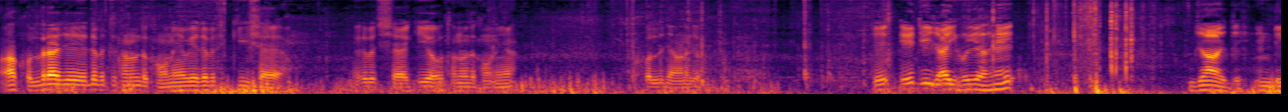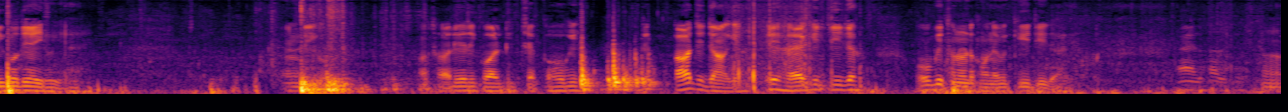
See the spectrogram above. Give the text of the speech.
ਆ ਖੁੱਲ ਰਿਹਾ ਜੀ, ਇਹਦੇ ਵਿੱਚ ਤੁਹਾਨੂੰ ਦਿਖਾਉਣੇ ਆ ਵੀ ਇਹਦੇ ਵਿੱਚ ਕੀ ਸ਼ੈ ਆ। ਇਹਦੇ ਵਿੱਚ ਸ਼ੈ ਕੀ ਆ, ਉਹ ਤੁਹਾਨੂੰ ਦਿਖਾਉਣੇ ਆ। ਖੁੱਲ ਜਾਣ ਜੋ ਤੇ ਇਹ ਚੀਜ਼ ਆਈ ਹੋਈ ਆ, ਇਹ ਜਹਾਜ਼ ਦੀ, ਇੰਡੀਗੋ ਦੀ ਆਈ ਹੋਈ ਹੈ ਇੰਡੀਗੋ। ਆ ਸਾਰੀ ਇਹਦੀ ਕੁਆਲਿਟੀ ਚੈੱਕ ਹੋ ਗਈ ਤੇ ਆ ਚੀਜ਼ਾਂ ਆ ਗਈਆਂ। ਇਹ ਹੈ ਕੀ ਚੀਜ਼? ਉਹ ਵੀ ਤੁਹਾਨੂੰ ਦਿਖਾਉਣੇ ਵੀ ਕੀ ਚੀਜ਼ ਹੈ ਇਹ। ਹਾਂ,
